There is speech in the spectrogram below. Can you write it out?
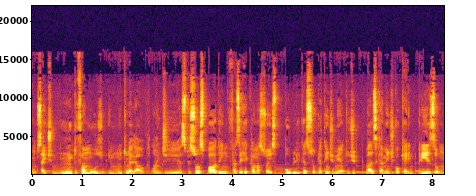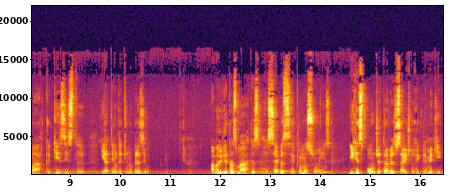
é um site muito famoso e muito legal, onde as pessoas podem fazer reclamações públicas sobre atendimento de basicamente qualquer empresa ou marca que exista e atenda aqui no Brasil. A maioria das marcas recebe essas reclamações e responde através do site do Reclame Aqui.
